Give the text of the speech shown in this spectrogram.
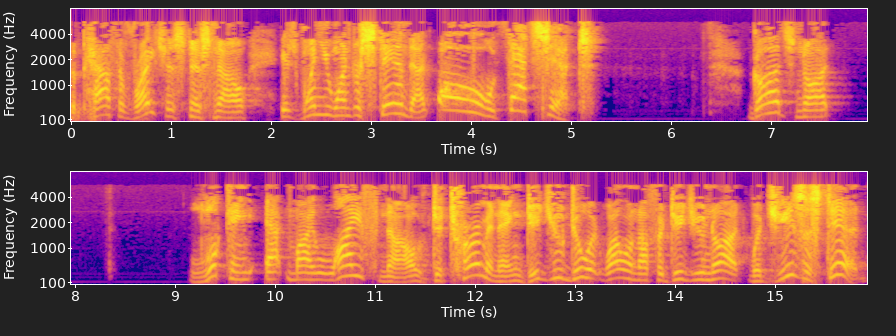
The path of righteousness now is when you understand that, oh, that's it. God's not looking at my life now, determining did you do it well enough or did you not? What Jesus did,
